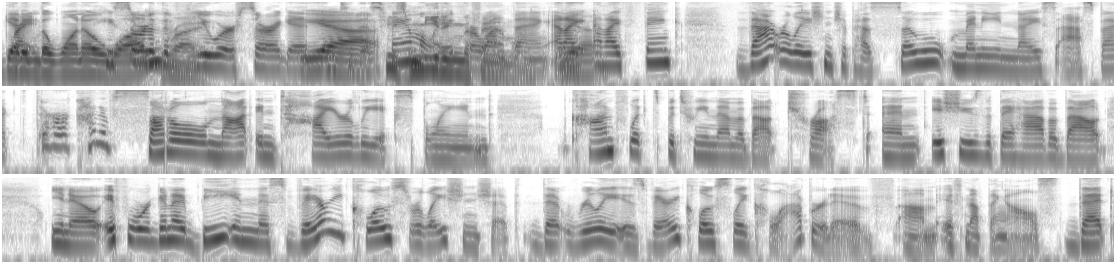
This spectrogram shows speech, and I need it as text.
getting Right. the 101. He's sort of the Right. Oh viewer surrogate Yeah. into this He's family meeting the for family. one thing. And I and I think that relationship has so many nice aspects. There are kind of subtle, not entirely explained conflicts between them about trust and issues that they have about you know if we're going to be in this very close relationship that really is very closely collaborative um, if nothing else that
